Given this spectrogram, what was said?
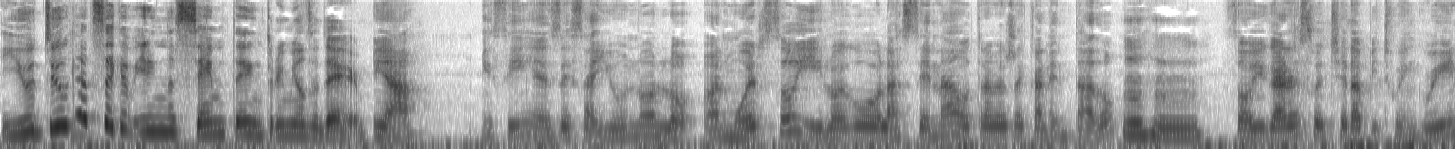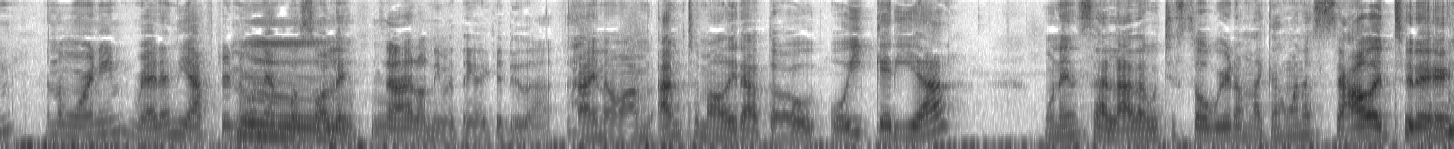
you do get sick of eating the same thing three meals a day. Yeah. Y sí, es desayuno, lo, almuerzo y luego la cena otra vez recalentado. So you gotta switch it up between green in the morning, red in the afternoon, and pozole. Mm, no, I don't even think I could do that. I know, I'm I'm tamaleed out though. Hoy quería una ensalada, which is so weird. I'm like, I want a salad today.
